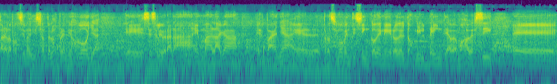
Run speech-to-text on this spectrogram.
para la próxima edición de los premios Goya que se celebrará en Málaga, España, el próximo 25 de enero del 2020. Vamos a ver si eh,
